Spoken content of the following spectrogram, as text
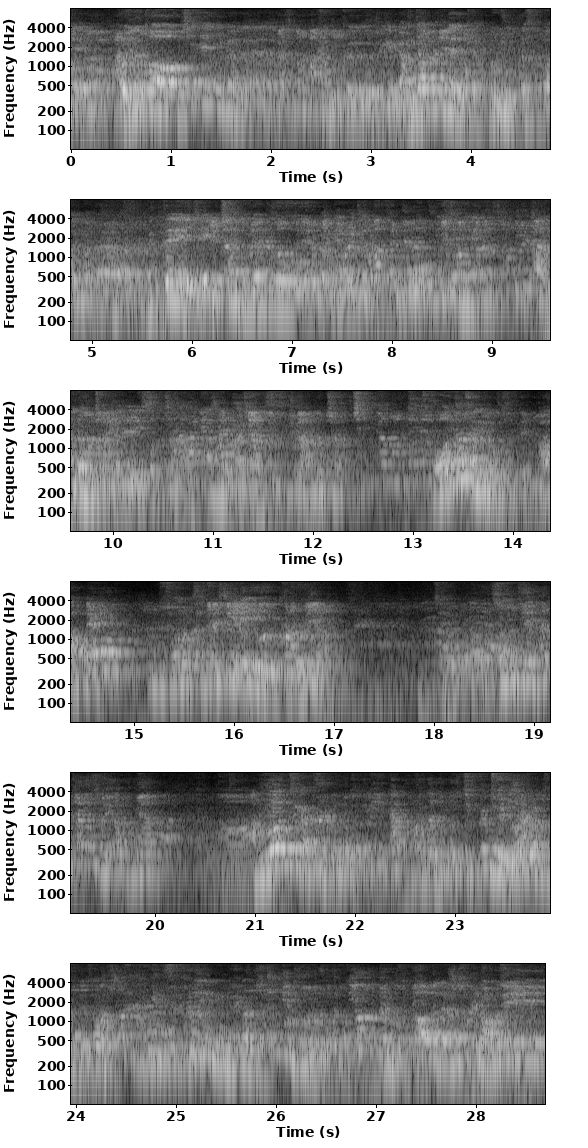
이제 월드컵 시즌이면은 좀그 되게 명장면들 이렇게 보여주고 그랬었거든요. 네, 그때 이제 2002년도 명장면들을 보고 이제 아, 이런 장면들이 있었구나라는 걸 알게 됐어요. 저는 아 뭐, 저는 가족끼리 그 이제 뭐라고 지금 현장에 저희가 보면 루언즈 같은 데집 근처에 루언즈 같은 데서 스크린 해가지고 아 맞아요. 나머지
